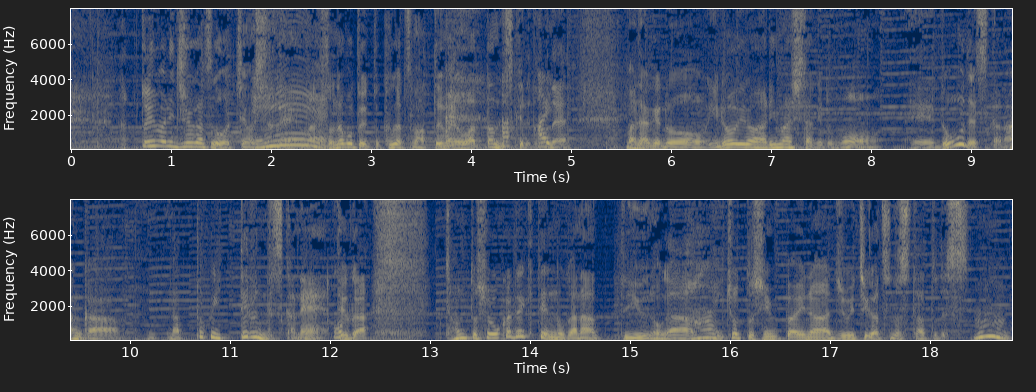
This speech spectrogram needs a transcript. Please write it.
あっという間に10月が終わっちゃいましたね、えー、まあ、そんなこと言うと9月もあっという間に終わったんですけれどもね、はい、まあ、だけどいろいろありましたけども、えー、どうですか？なんか納得いってるんですかね？っていうかちゃんと消化できてんのかなっていうのが、はい、ちょっと心配な11月のスタートです。うん。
